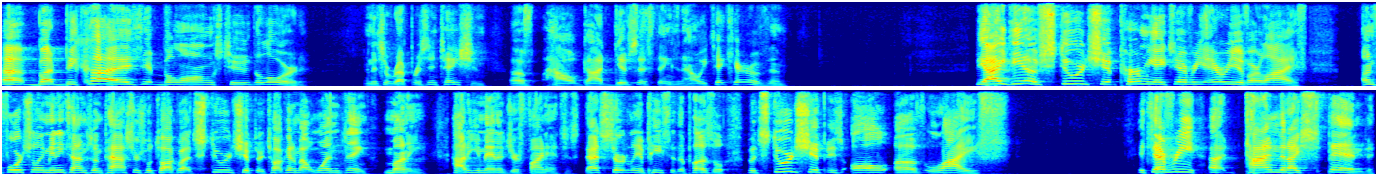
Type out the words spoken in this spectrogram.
Uh, but because it belongs to the Lord. And it's a representation of how God gives us things and how we take care of them. The idea of stewardship permeates every area of our life. Unfortunately, many times when pastors will talk about stewardship, they're talking about one thing money. How do you manage your finances? That's certainly a piece of the puzzle, but stewardship is all of life. It's every uh, time that I spend.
